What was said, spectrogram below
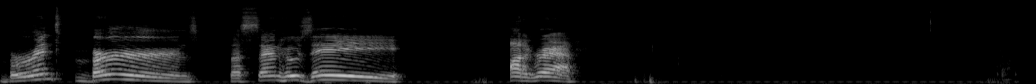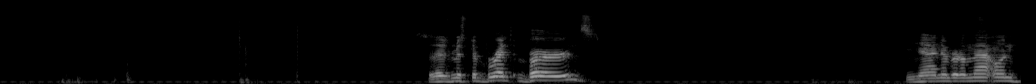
Brent Burns, the San Jose autograph. So there's Mr. Brent Burns. Now numbered on that one.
